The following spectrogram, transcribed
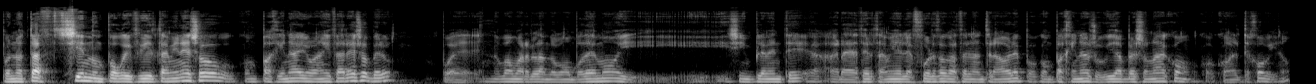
pues nos está siendo un poco difícil también eso, compaginar y organizar eso, pero pues nos vamos arreglando como podemos y, simplemente agradecer también el esfuerzo que hacen los entrenadores por compaginar su vida personal con, con, el hobby. ¿no?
